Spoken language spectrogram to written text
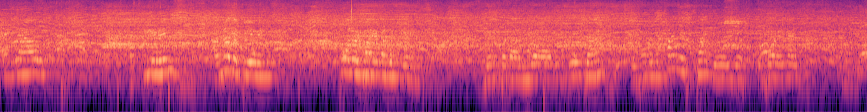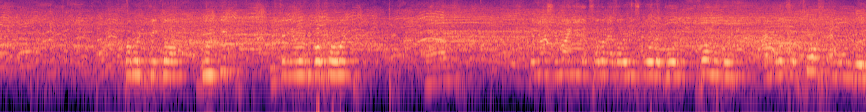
And now a clearance, another clearance, followed by another clearance. Jenny Patal here having a great chance. He's one of the finest strikers in Warrior Kites. Forward to take the goal kick. He's telling everyone to go forward. And let me just remind you that Southern has already scored a goal a goal and also forced an own goal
